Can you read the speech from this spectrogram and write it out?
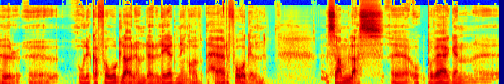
hur eh, olika fåglar under ledning av härfågeln samlas eh, och på vägen, eh,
